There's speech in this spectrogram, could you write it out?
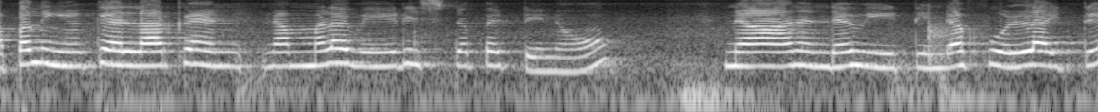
അപ്പം നിങ്ങൾക്ക് എല്ലാവർക്കും നമ്മളെ വീട് ഇഷ്ടപ്പെട്ടിനോ. ഞാൻ എന്റെ വീട്ടിന്റെ ഫുള്ളായിട്ട്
